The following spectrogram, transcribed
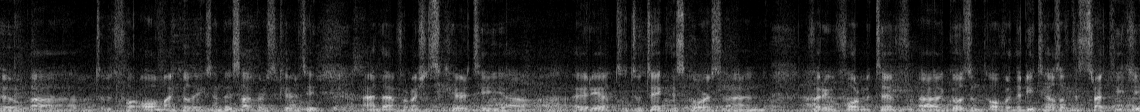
to, uh, to for all my colleagues in the cybersecurity and the information security uh, area to, to take this course. And very informative. It goes over the details of the strategy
